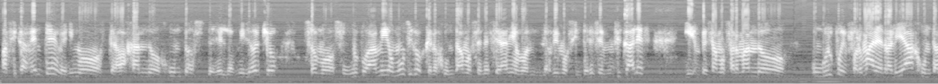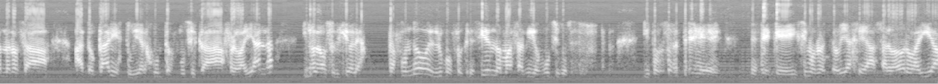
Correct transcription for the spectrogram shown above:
básicamente, venimos trabajando juntos desde el 2008 somos un grupo de amigos músicos que nos juntamos en ese año con los mismos intereses musicales y empezamos armando un grupo informal en realidad, juntándonos a, tocar y estudiar juntos música afro-baiana. Y luego surgió la fundó, el grupo fue creciendo, más amigos músicos. Y por suerte desde que hicimos nuestro viaje a Salvador Bahía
